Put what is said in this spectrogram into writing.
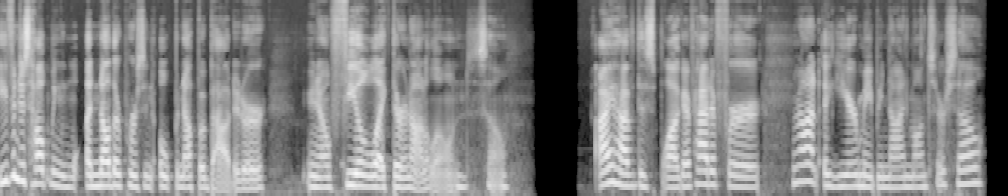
even just helping another person open up about it or, you know, feel like they're not alone. So I have this blog. I've had it for not a year, maybe nine months or so.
